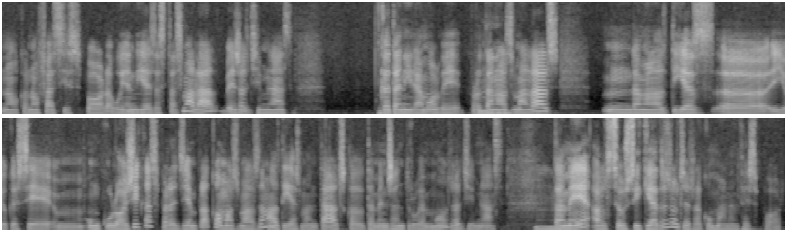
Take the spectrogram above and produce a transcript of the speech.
no, que no faci esport. Avui en dia és estàs malalt, vés al gimnàs, que t'anirà molt bé. Però tant els malalts mm, de malalties, eh, jo que sé, mm, oncològiques, per exemple, com els malalts de malalties mentals, que també ens en trobem molts al gimnàs. També els seus psiquiatres els recomanen fer esport.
